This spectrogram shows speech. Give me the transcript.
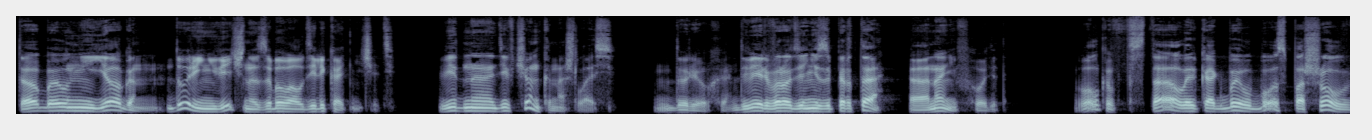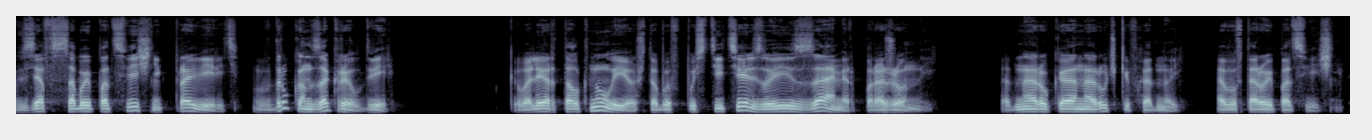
То был не Йоган, дурень вечно забывал деликатничать. Видно, девчонка нашлась. Дуреха. Дверь вроде не заперта, а она не входит. Волков встал и, как был босс, пошел, взяв с собой подсвечник, проверить. Вдруг он закрыл дверь. Кавалер толкнул ее, чтобы впустить Эльзу, и замер, пораженный. Одна рука на ручке входной, а во второй подсвечник.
